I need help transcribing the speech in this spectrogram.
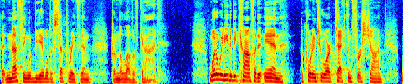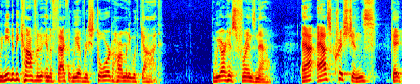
that nothing would be able to separate them from the love of God. What do we need to be confident in according to our text in 1 John? We need to be confident in the fact that we have restored harmony with God. We are his friends now. As Christians, okay,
